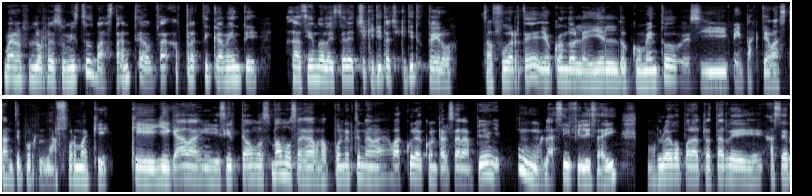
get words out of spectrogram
Bueno, lo resumiste bastante, prácticamente haciendo la historia chiquitita, chiquitita, pero está fuerte. Yo cuando leí el documento eh, sí me impacté bastante por la forma que, que llegaban y decirte vamos, vamos a, ponerte una vacuna contra el sarampión y ¡pum! la sífilis ahí. Luego para tratar de hacer,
